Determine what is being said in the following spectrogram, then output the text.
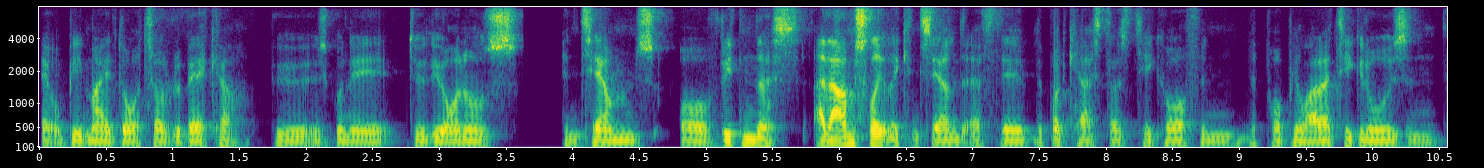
it'll be my daughter Rebecca who is going to do the honours in terms of reading this. And I'm slightly concerned if the, the podcast does take off and the popularity grows and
